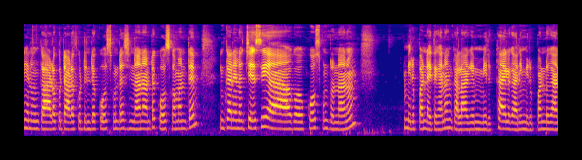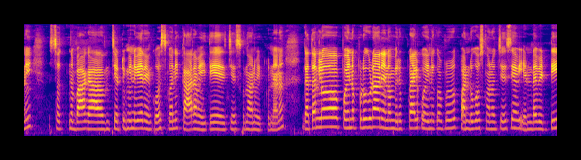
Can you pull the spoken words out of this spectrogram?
నేను ఇంకా ఆడొకటి ఆడొకటి ఉంటే కోసుకుంటా చిన్నాను అంటే కోసుకోమంటే ఇంకా నేను వచ్చేసి కోసుకుంటున్నాను. మిరప్పండు అయితే కానీ ఇంకా అలాగే మిరపకాయలు కానీ మిరప్పండు కానీ బాగా చెట్టు మినివే నేను కోసుకొని కారం అయితే చేసుకుందామని పెట్టుకున్నాను. గతంలో పోయినప్పుడు కూడా నేను మిరపకాయలు పోయినప్పుడు పండు కోసుకొని వచ్చేసి అవి ఎండబెట్టి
